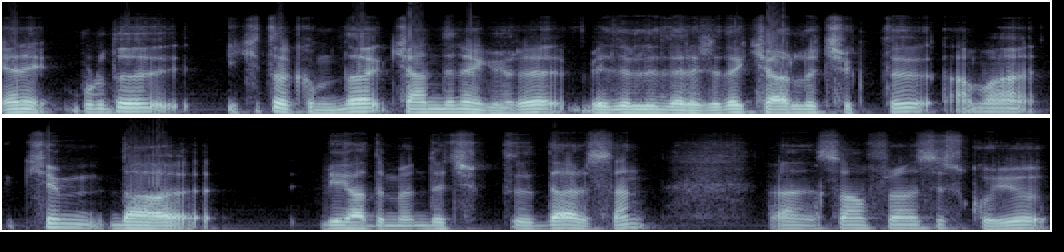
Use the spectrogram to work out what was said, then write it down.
Yani burada iki takım da kendine göre belirli derecede karlı çıktı ama kim daha bir adım önde çıktı dersen ben San Francisco'yu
